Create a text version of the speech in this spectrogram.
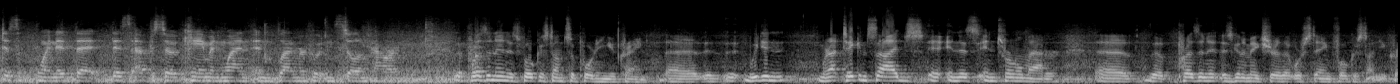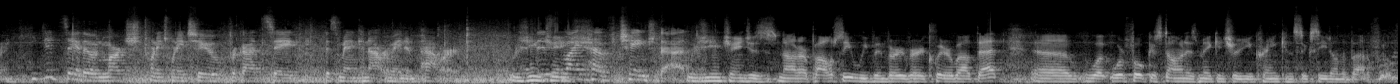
disappointed that this episode came and went and Vladimir Putin's still in power? The president is focused on supporting Ukraine. Uh, we didn't. We're not taking sides in this internal matter. Uh, the president is going to make sure that we're staying focused on Ukraine. He did say, though, in March 2022, for God's sake, this man cannot remain in power. Regime this change. might have changed that. Regime change is not our policy. We've been very, very clear about that. Uh, what we're focused on is making sure Ukraine can succeed on the battlefield.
